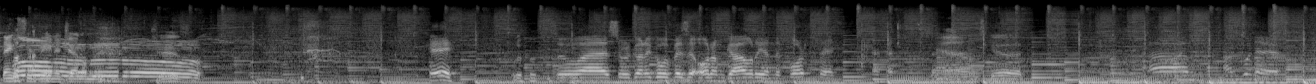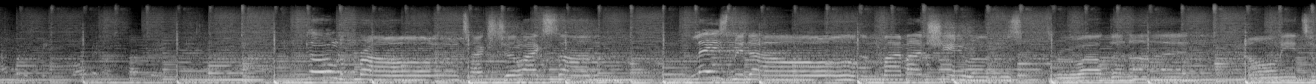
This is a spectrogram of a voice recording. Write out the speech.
Thanks for being a gentleman. Cheers. Okay. So, uh, so we're going to go visit Aurum Gallery on the fourth then. Sounds good. Um, I'm going to I'm going to speak to Robin on Sunday. Golden brown texture like sun lays me down. And my mind she runs throughout the night. No need to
